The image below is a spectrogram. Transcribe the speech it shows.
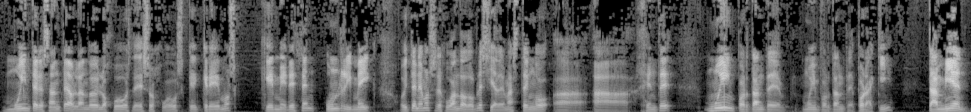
muy interesante hablando de los juegos, de esos juegos que creemos que merecen un remake. Hoy tenemos el jugando a dobles y además tengo a, a gente muy importante, muy importante por aquí. También,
